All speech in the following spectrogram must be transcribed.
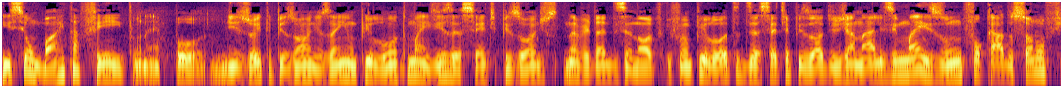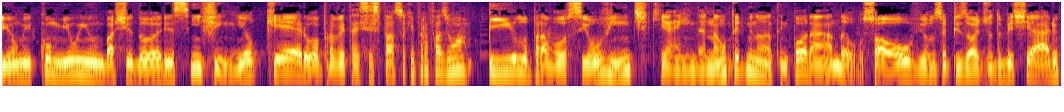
Isso é um baita feito, né? Pô, 18 episódios aí, um piloto, mais 17 episódios. Na verdade, 19, porque foi um piloto, 17 episódios de análise, mais um focado só no filme com mil e um bastidores. Enfim, eu quero aproveitar esse espaço aqui para fazer um apelo para você, ouvinte, que ainda não terminou a temporada ou só ouve os episódios do Bestiário,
